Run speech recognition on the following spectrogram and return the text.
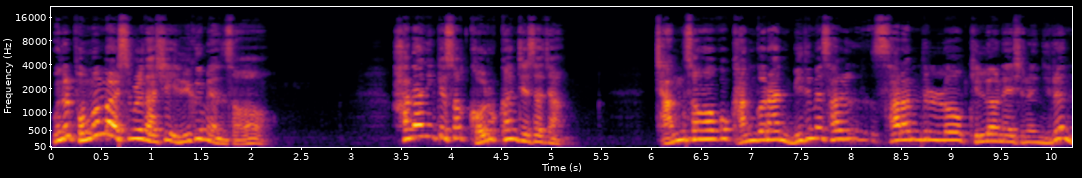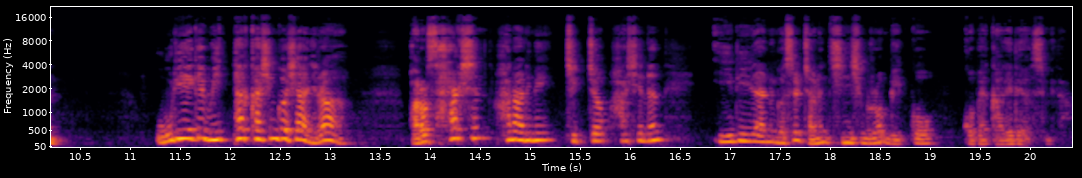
오늘 본문 말씀을 다시 읽으면서 하나님께서 거룩한 제사장, 장성하고 강건한 믿음의 사람들로 길러내시는 일은 우리에게 위탁하신 것이 아니라 바로 살아신 하나님이 직접 하시는 일이라는 것을 저는 진심으로 믿고 고백하게 되었습니다.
